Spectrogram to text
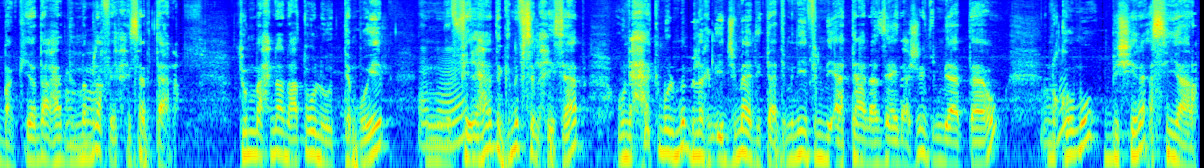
البنك يضع هذا المبلغ في الحساب تاعنا. ثم إحنا نعطوا له التمويل في هذاك نفس الحساب ونحكموا المبلغ الإجمالي تاع 80% تاعنا زائد 20% تاعو نقوموا بشراء السياره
